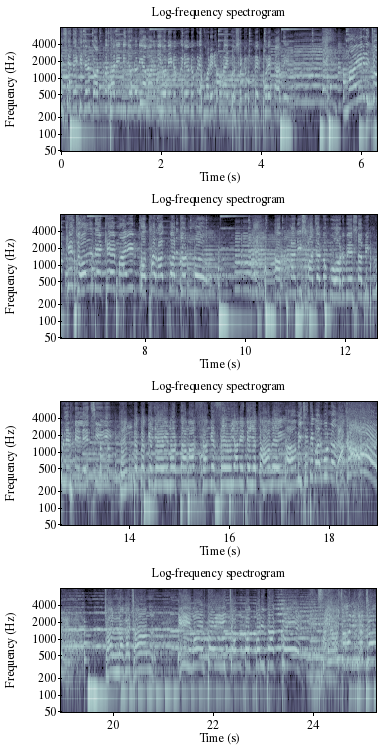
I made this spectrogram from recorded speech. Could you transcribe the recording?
এসে দেখি যেন গর্ভধারিণী জননী আমার বিহনে ডুকুরে ডুকুরে ঘরের কোনায় বসে ডুকুরে করে কাঁদে। মায়ের চোখে জল দেখে মায়ের কথা রাখবার জন্য আপনারই সাজানো বরবেশ আমি খুলে ফেলেছি। কিন্তু তোকে যে এই মুহূর্তে আমার সঙ্গে সে উজানিতে যেতে হবে। আমি যেতে পারব না। চল লাগা চল। এই মুহূর্তে এই চম্পক পরিত্যাগ করে সেই উজানিতে চল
